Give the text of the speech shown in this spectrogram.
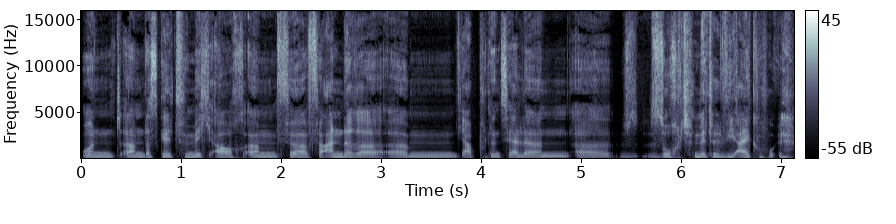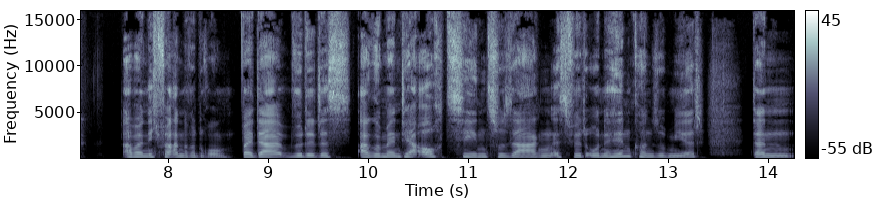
Und ähm, das gilt für mich auch ähm, für, für andere ähm, ja, potenzielle äh, Suchtmittel wie Alkohol. Aber nicht für andere Drogen. Weil da würde das Argument ja auch ziehen, zu sagen, es wird ohnehin konsumiert. Dann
